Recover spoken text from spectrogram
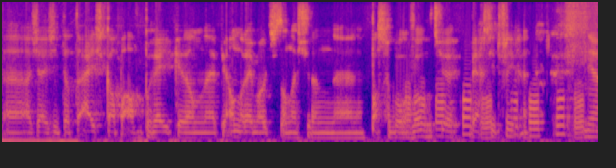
Uh, als jij ziet dat de ijskappen afbreken, dan heb je andere emoties dan als je een uh, pasgeboren vogeltje weg ziet vliegen. Ja.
